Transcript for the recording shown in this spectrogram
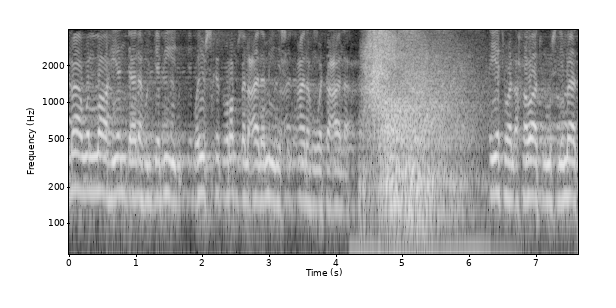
ما والله يندى له الجبين ويسخط رب العالمين سبحانه وتعالى. أيتها الأخوات المسلمات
